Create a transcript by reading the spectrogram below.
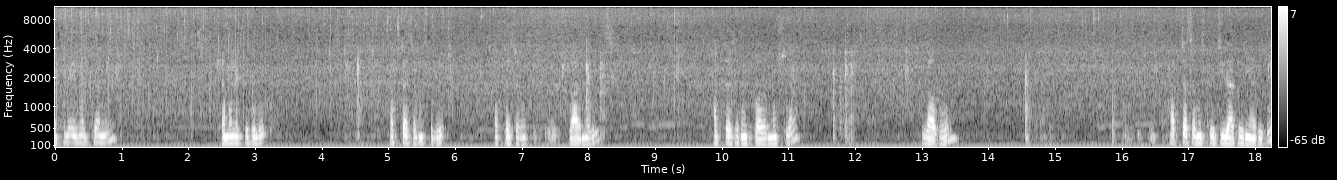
এখন এর মধ্যে আমি সামান্য একটু হলুদ, হাফ চা চামচ হলুদ, হাফ চা চামচ লাল মরিচ, হাফ চা চামচ গরম মশলা, লবণ, হাফ চা চামচ করে জিরা ধনিয়া দেবো।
